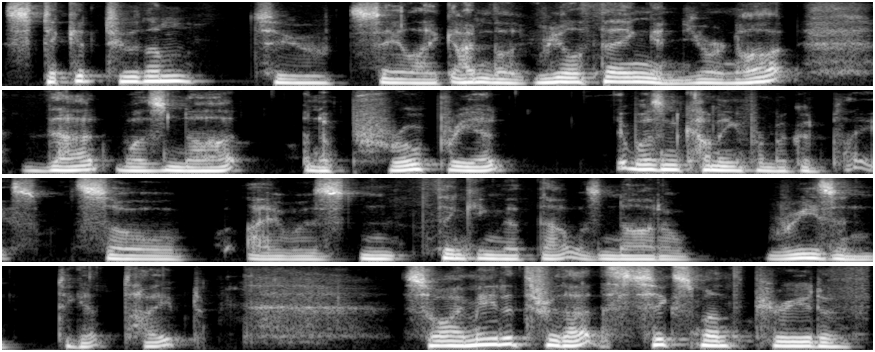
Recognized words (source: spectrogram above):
stick it to them to say, like, I'm the real thing and you're not, that was not an appropriate, it wasn't coming from a good place. So I was thinking that that was not a reason to get typed. So I made it through that six month period of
